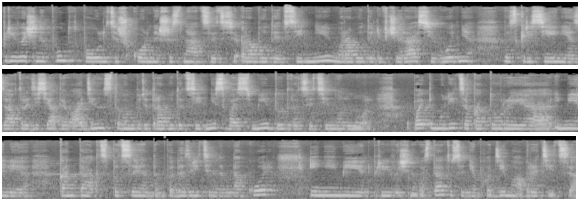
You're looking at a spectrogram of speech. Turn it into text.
Привычный пункт по улице Школьной, 16, работает все дни. Мы работали вчера, сегодня, воскресенье, завтра, 10-11. Он будет работать все дни с 8 до 20.00. Поэтому лица, которые имели контакт с пациентом подозрительным на корь и не имеют прививочного статуса, необходимо обратиться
